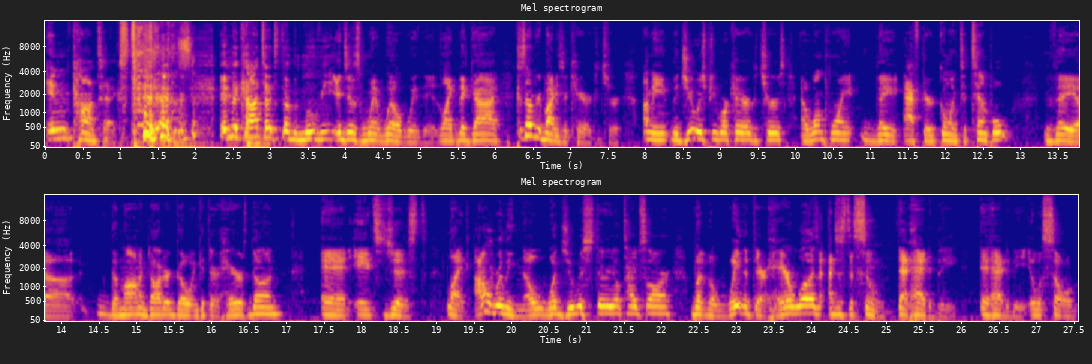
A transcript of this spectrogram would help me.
In context, in the context of the movie, it just went well with it. Like the guy, because everybody's a caricature. I mean, the Jewish people are caricatures. At one point, they after going to temple, they uh the mom and daughter go and get their hairs done, and it's just like I don't really know what Jewish stereotypes are, but the way that their hair was, I just assumed that had to be. It had to be. It was so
